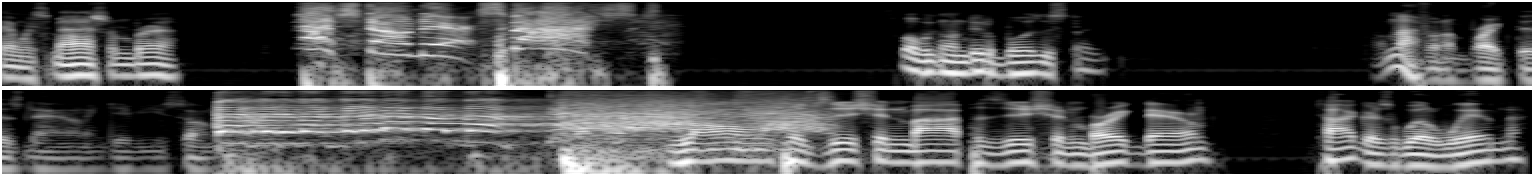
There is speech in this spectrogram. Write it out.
Can we smash them, bruh? Smash down there! Smashed! That's what we're gonna do to Boise State. I'm not gonna break this down and give you some long position by position breakdown. Tigers will win.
